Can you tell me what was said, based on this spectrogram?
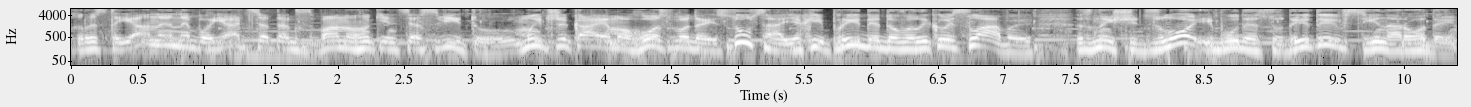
Християни не бояться так званого кінця світу. Ми чекаємо Господа Ісуса, який прийде до великої слави, знищить зло і буде судити всі народи.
